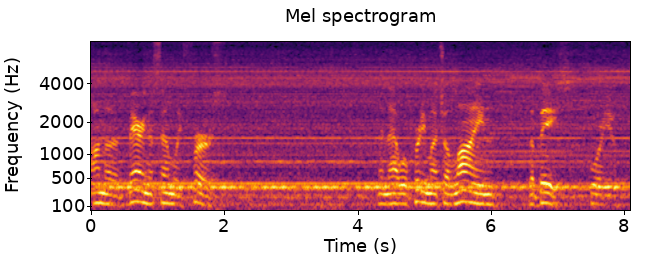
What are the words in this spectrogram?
on the bearing assembly first, and that will pretty much align the base for you.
